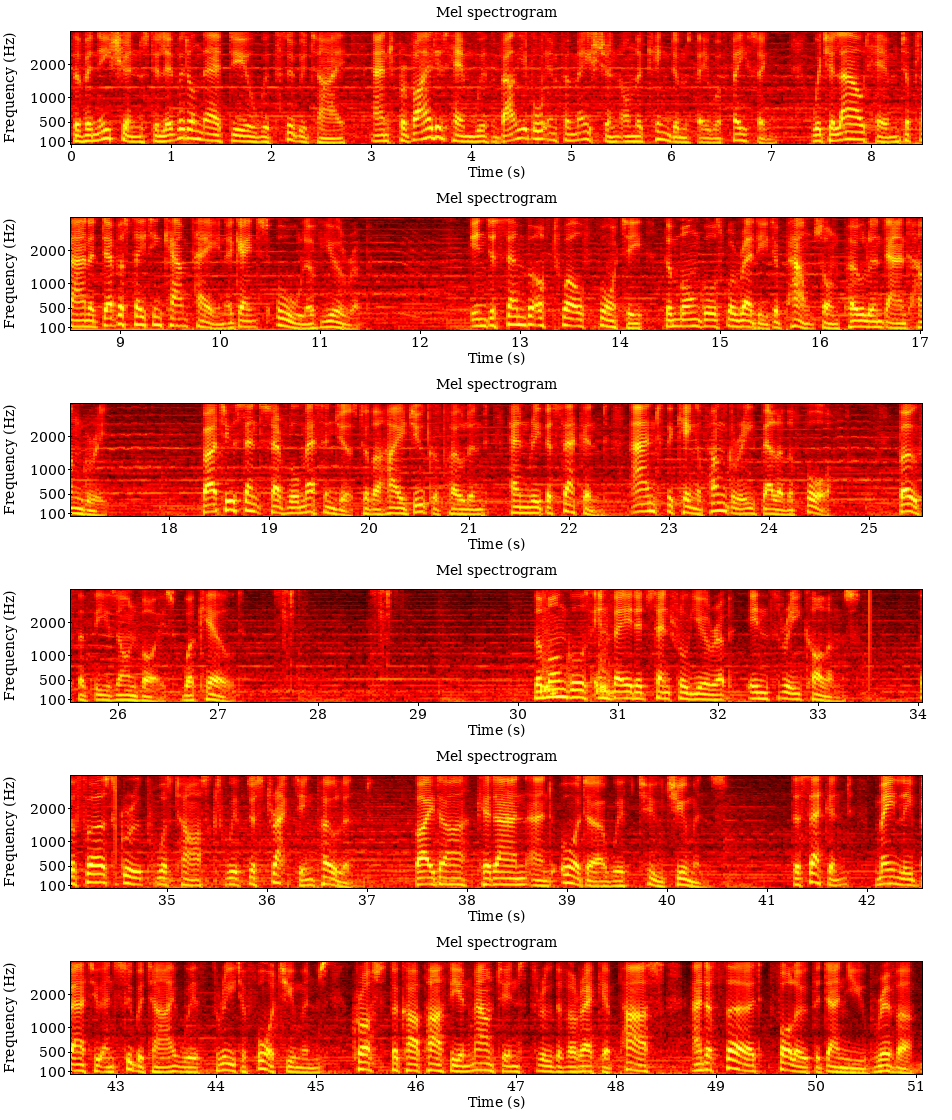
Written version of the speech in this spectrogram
The Venetians delivered on their deal with Subutai and provided him with valuable information on the kingdoms they were facing, which allowed him to plan a devastating campaign against all of Europe. In December of 1240, the Mongols were ready to pounce on Poland and Hungary. Batu sent several messengers to the High Duke of Poland, Henry II, and the King of Hungary, Bela IV. Both of these envoys were killed. The Mongols invaded Central Europe in three columns. The first group was tasked with distracting Poland, Baidar, Khadan and Orda with two Tumans. The second, mainly Batu and Subutai with three to four Tumans, crossed the Carpathian Mountains through the Verecke Pass, and a third followed the Danube River.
